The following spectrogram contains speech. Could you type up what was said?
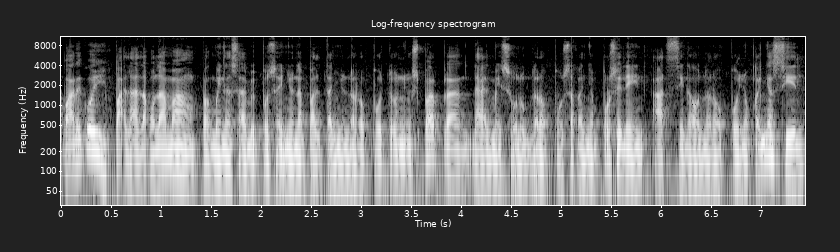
pare ko, eh, paalala ko lamang pag may nagsabi po sa inyo na paltan nyo na raw po itong yung spark plug dahil may sunog na raw po sa kanyang porcelain at singaw na raw po yung kanyang seal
